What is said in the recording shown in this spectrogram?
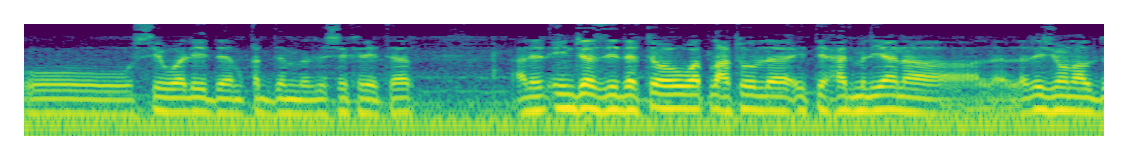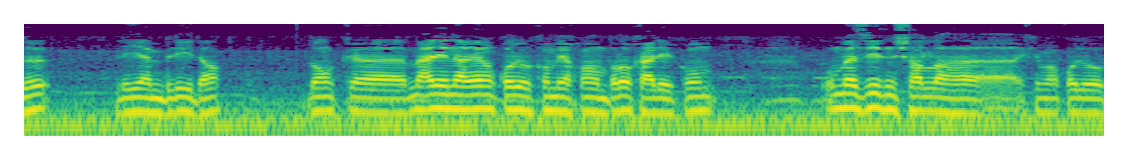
وسي وليد مقدم le secrétaire على الإنجاز اللي درتوه هو طلعتوا الاتحاد مليانه régionale 2 اللي هي مبليدة. donc آه، ما علينا غير نقول لكم يا خويا مبروك عليكم. ومزيد إن شاء الله آه، كما نقولوا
